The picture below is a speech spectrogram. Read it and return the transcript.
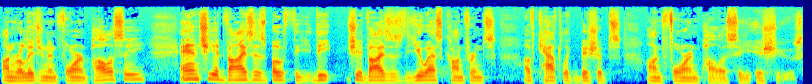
on Religion and Foreign Policy, and she advises both the, the she advises the U.S. Conference of Catholic Bishops on foreign policy issues.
